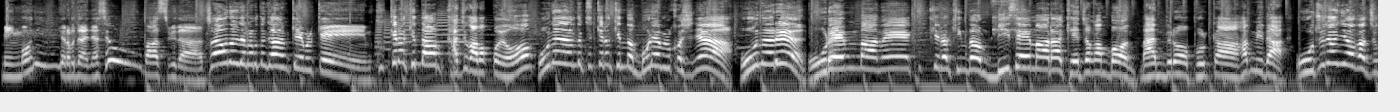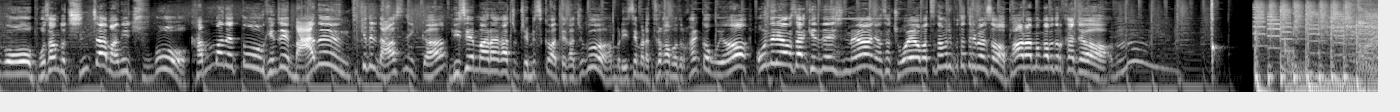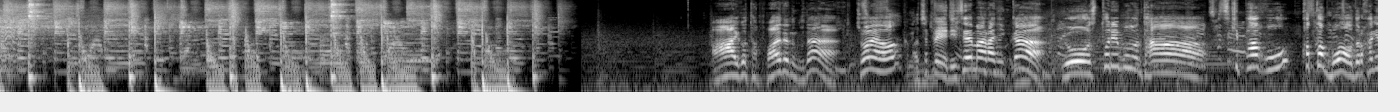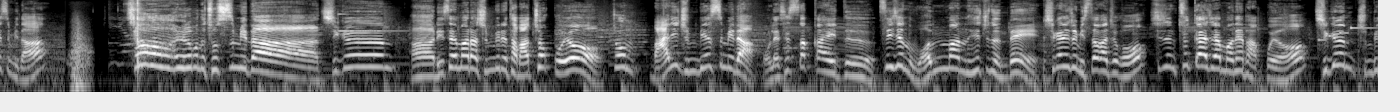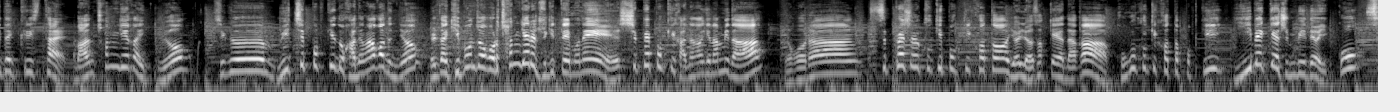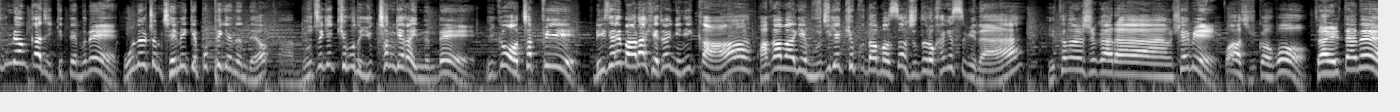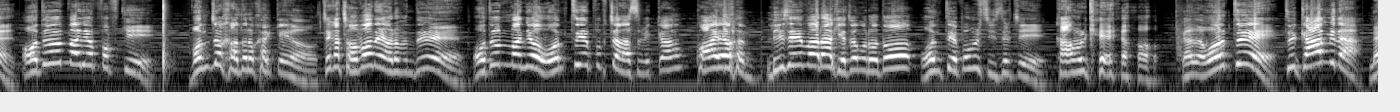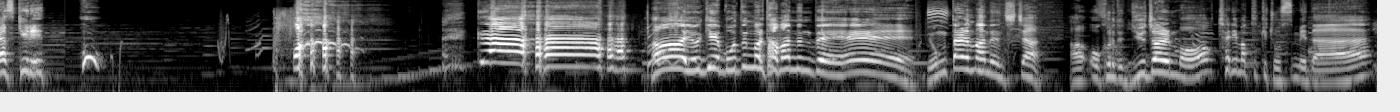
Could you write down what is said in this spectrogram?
밍모닝. 여러분들 안녕하세요. 반갑습니다. 자 오늘 여러분들과 함께 해볼 게임 쿠키런 킨덤 가지고 와봤고요. 오늘 여러분들 쿠키런 킨덤 뭘 해볼 것이냐? 오늘은 오랜만에 쿠키런 킹덤 리세마라 계정 한번 만들어 볼까 합니다. 5주년이어가지고 보상도 진짜 많이 주고 간만에 또 굉장히 많은 쿠키들이 나왔으니까 리세마라가 좀 재밌을 것 같아가지고 한번 리세마라 들어가 보도록 할 거고요. 오늘의 영상 기대되시면 영상 좋아요 버튼 한번 부탁드리면서 바로 한번 가보도록 하죠. 음. 아 이거 다 봐야 되는구나. 좋아요. 어차피 리세마라니까 요 스토리 부분 다 스킵하고 커터 모아오도록 하겠습니다. 자 여러분들 좋습니다. 지금 아 리세마라 준비를 다 마쳤고요. 좀 많이 준비했습니다. 원래 새싹 가이드 시즌 1만 해주는데 시간이 좀 있어가지고 시즌 2까지 한번 해봤고요. 지금 준비된 크리스탈 11,000개가 있고요 지금 위치 뽑기도 가능하거든요. 일단 기본적으로 1000개를 주기 때문에 10회 뽑기 가능하긴 합니다. 요거랑 스페셜 쿠키 뽑기 커터 16개에다가 고급 쿠키 커터 뽑기 200개 준비되어 있고 숙면까지 있기 때문에 오늘 좀 재밌게 뽑히겠는데요? 자, 무지개 큐브도 6000개가 있는데 이거 어차피 리세마라 계정이니까 과감하게 무지개 큐브도 한번 써주도록 하겠습니다. 이터널 슈가랑 쉐밀 뽑아줄 거고 자 일단은 어두운 마녀 뽑기 먼저 가도록 할게요. 제가 저번에 여러분들 어둠 마녀 원투에 뽑지 않았습니까? 과연 리세마라 계정으로도 원투에 뽑을 수 있을지 가볼게요. 가자 원투에 들어갑니다. Get it. 후. 아 여기에 모든 걸 담았는데 용딸마는 진짜 아어 그래도 뉴절먹 체리맛 쿠키 좋습니다.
